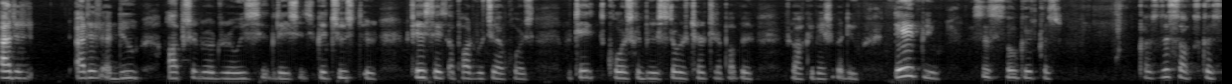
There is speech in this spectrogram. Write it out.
Added added a new option when releasing nations. You can choose to retain states upon which you have cores. Retained cores can be still returned to the public through occupation menu. Thank you. This is so good because cause this sucks because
